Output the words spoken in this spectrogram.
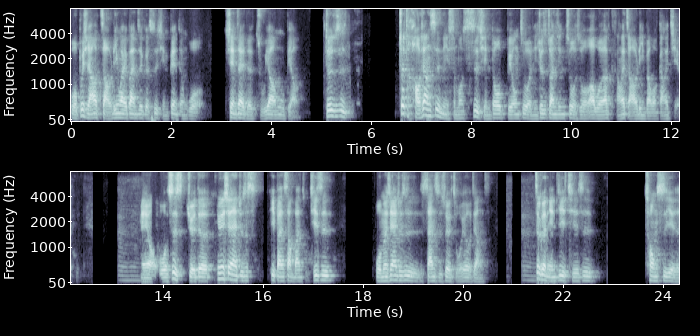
我不想要找另外一半这个事情变成我现在的主要目标，就是就好像是你什么事情都不用做，你就是专心做说，说啊，我要赶快找到另一半，我赶快结婚。嗯，没有，我是觉得，因为现在就是一般上班族，其实我们现在就是三十岁左右这样子，嗯，这个年纪其实是冲事业的。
